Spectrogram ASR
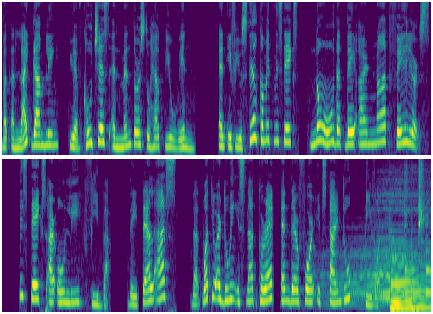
But unlike gambling, You have coaches and mentors to help you win. And if you still commit mistakes, know that they are not failures. Mistakes are only feedback. They tell us that what you are doing is not correct and therefore it's time to pivot.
